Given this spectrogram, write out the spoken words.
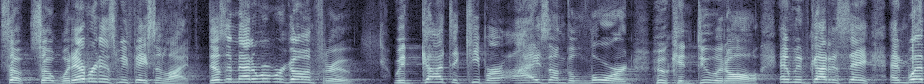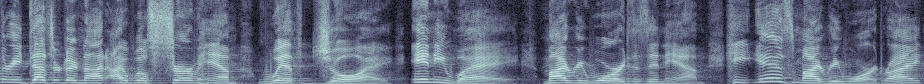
So, so whatever it is we face in life, doesn't matter what we're going through, We've got to keep our eyes on the Lord who can do it all. And we've got to say, and whether he does it or not, I will serve him with joy. Anyway, my reward is in him. He is my reward, right?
